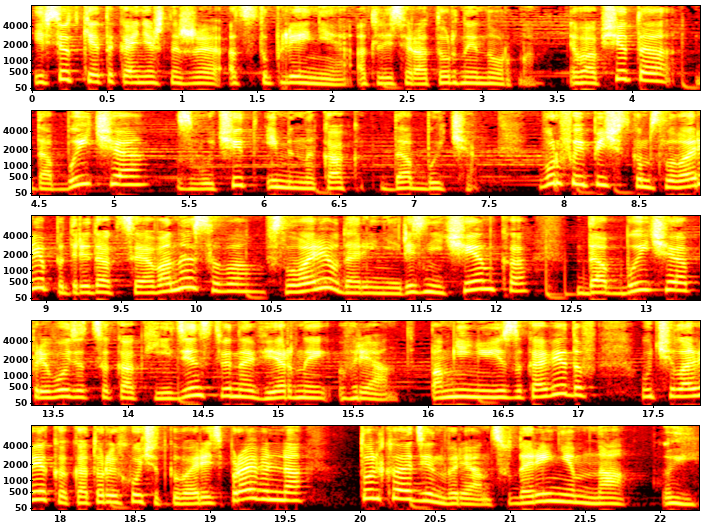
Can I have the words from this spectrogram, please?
И все-таки это, конечно же, отступление от литературной нормы. Вообще-то «добыча» звучит именно как «добыча». В орфоэпическом словаре под редакцией Аванесова в словаре ударения Резниченко «добыча» приводится как единственно верный вариант. По мнению языковедов, у человека, который хочет говорить правильно, только один вариант с ударением на «ы».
